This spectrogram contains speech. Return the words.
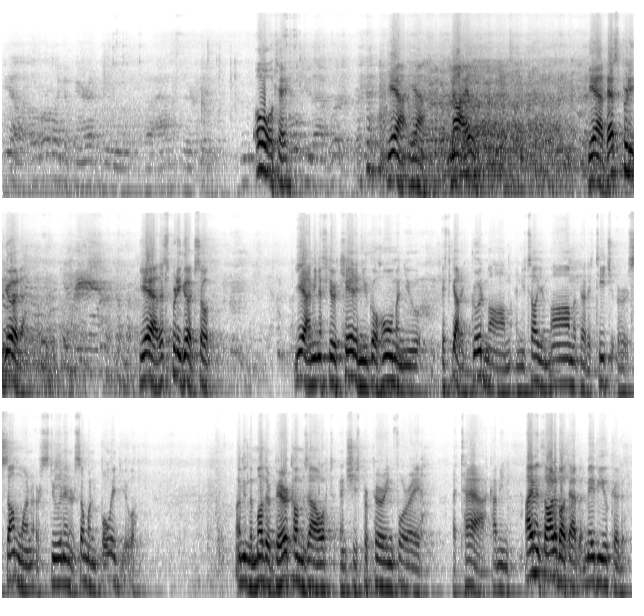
Yeah, or or like a parent who uh, asks their kid, who Oh, okay. who told you that word? yeah, yeah. No, I, yeah, that's pretty good. Yeah, that's pretty good. So, yeah, I mean, if you're a kid and you go home and you, if you got a good mom and you tell your mom that a teacher or someone or student or someone bullied you, I mean, the mother bear comes out and she's preparing for a attack. I mean, I haven't thought about that, but maybe you could. Well,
